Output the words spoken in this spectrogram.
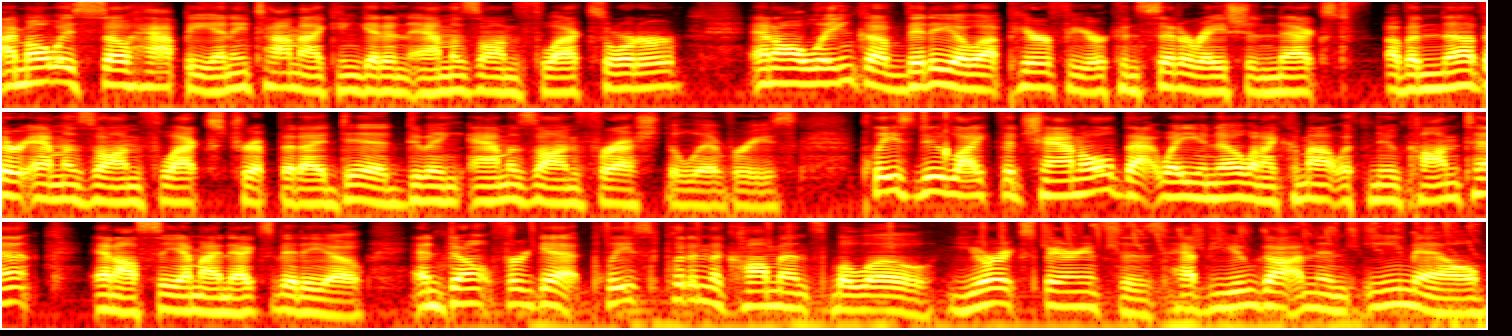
I'm always so happy anytime I can get an Amazon Flex order, and I'll link a video up here for your consideration next of another Amazon Flex trip that I did doing Amazon Fresh deliveries. Please do like the channel, that way you know when I come out with new content, and I'll see you in my next video. And don't forget, please put in the comments below your experiences. Have you gotten an email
